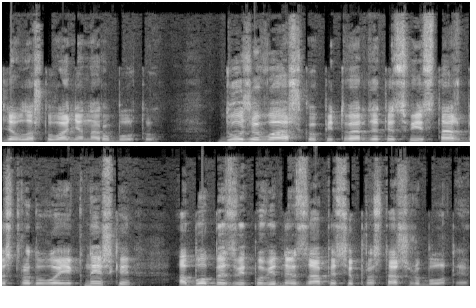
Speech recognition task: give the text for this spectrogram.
для влаштування на роботу. Дуже важко підтвердити свій стаж без трудової книжки або без відповідних записів про стаж роботи.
